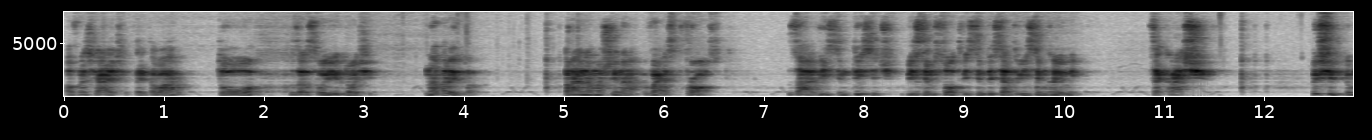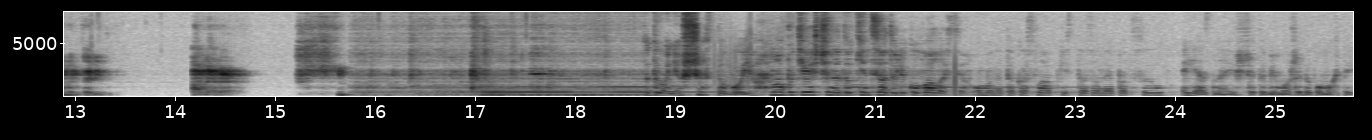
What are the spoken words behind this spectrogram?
означає, що цей товар топ за свої гроші. Наприклад, пральна машина West Frost за 8888 гривень. Це краще. Пишіть коментарі. А не ре. Доню, що з тобою? Мабуть, я ще не до кінця долікувалася. У мене така слабкість та занепад сил. Я знаю, що тобі може допомогти.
